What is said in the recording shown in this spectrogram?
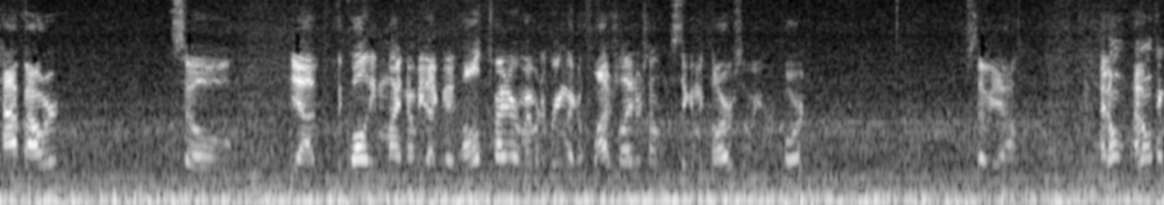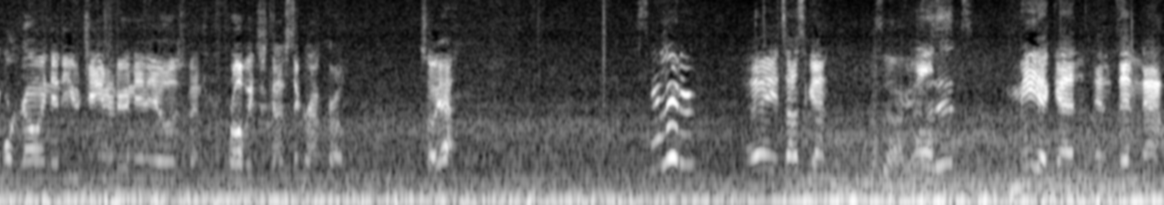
half hour. So, yeah, the quality might not be that good. I'll try to remember to bring like a flashlight or something to stick in the car so we can record. So yeah, I don't I don't think we're going into Eugene or doing any of those adventures. Probably just gonna stick around Crow. So yeah. See you later. Hey, it's us again. What's up, guys? Well, that it? me again and then now.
